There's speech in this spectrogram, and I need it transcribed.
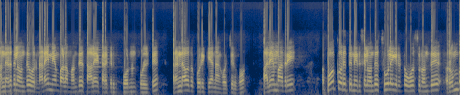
அந்த இடத்துல வந்து ஒரு நடை மேம்பாலம் வந்து சாலையை கடக்கிறதுக்கு போடணும்னு சொல்லிட்டு ரெண்டாவது கோரிக்கையா நாங்க வச்சிருக்கோம். அதே மாதிரி போக்குவரத்து நெரிசல் வந்து சூளகிரி டு ஓசூர் வந்து ரொம்ப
